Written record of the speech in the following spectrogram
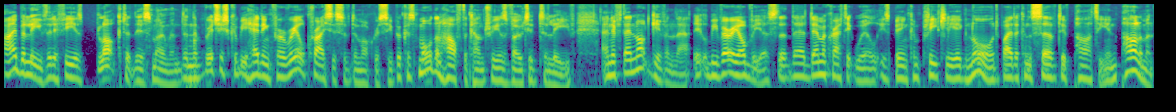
I believe that if he is blocked at this moment, then the British could be heading for a real crisis of democracy because more than half the country has voted to leave. And if they're not given that, it'll be very obvious that their democratic will is being completely ignored by the Conservative Party in Parliament.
